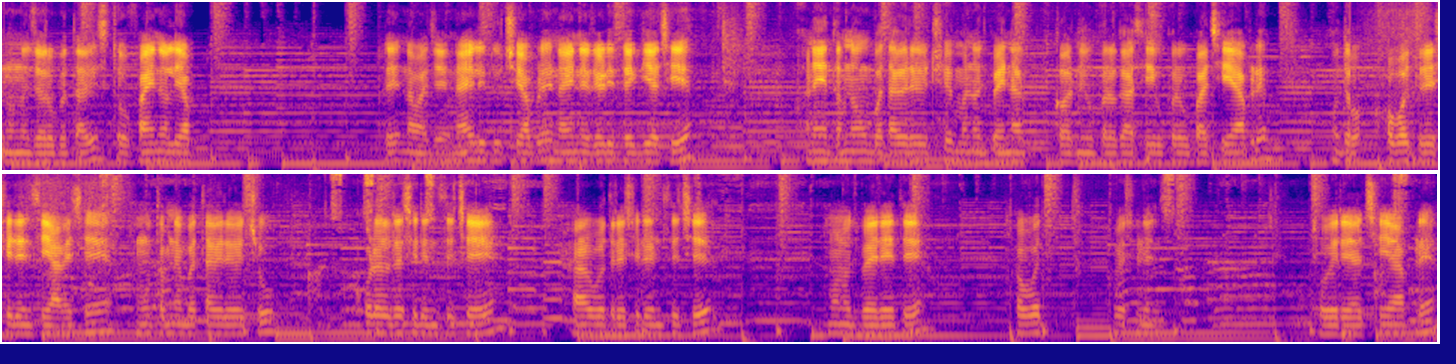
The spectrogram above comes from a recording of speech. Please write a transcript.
નજારો બતાવીશ. તો ફાઇનલી આપણે નવા જે નાહી લીધું છે આપણે, નાહીને રેડી થઈ ગયા છીએ. અને તમને હું બતાવી રહ્યો છું, મનોજભાઈના ઘરની ઉપર ઘાસી ઉપર ઊભા છીએ આપણે. હું તો અવધ રેસિડેન્સી આવે છે. હું તમને બતાવી રહ્યો છું ખોડલ રેસિડેન્સી છે. અવધ રેસિડેન્સી છે. મનોજભાઈ રહે તે અવધ રેસિડેન્સી જોઈ રહ્યા છીએ આપણે.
